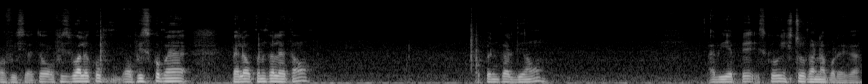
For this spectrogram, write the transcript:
ऑफ़िस है। तो ऑफ़िस वाले को ऑफ़िस को मैं पहले ओपन कर लेता हूँ। ओपन कर दिया हूँ। अब ये पे इसको इंस्टॉल करना पड़ेगा।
